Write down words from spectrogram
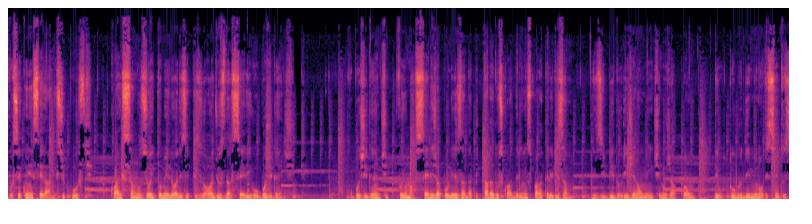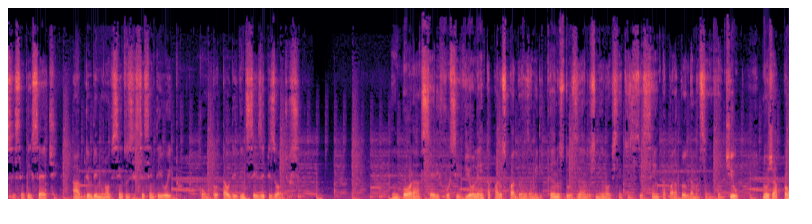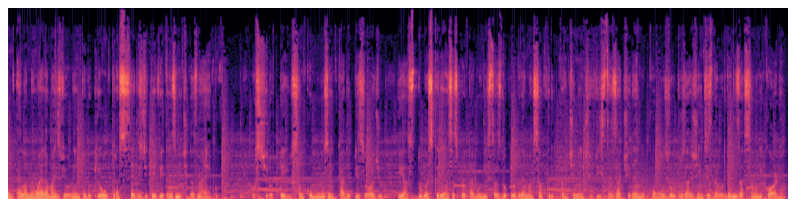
Você conhecerá neste post quais são os oito melhores episódios da série Robô Gigante. Robô Gigante foi uma série japonesa adaptada dos quadrinhos para a televisão, exibida originalmente no Japão de outubro de 1967 a abril de 1968, com um total de 26 episódios. Embora a série fosse violenta para os padrões americanos dos anos 1960 para a programação infantil, no Japão ela não era mais violenta do que outras séries de TV transmitidas na época. Os tiroteios são comuns em cada episódio e as duas crianças protagonistas do programa são frequentemente vistas atirando com os outros agentes da organização Unicórnio.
